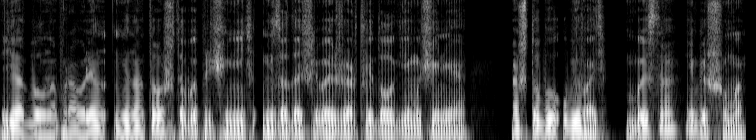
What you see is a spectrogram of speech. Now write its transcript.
Яд был направлен не на то, чтобы причинить незадачливой жертве долгие мучения, а чтобы убивать, быстро и без шума.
